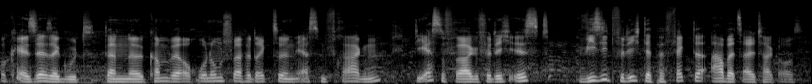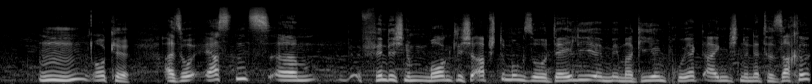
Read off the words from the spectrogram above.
Okay, sehr, sehr gut. Dann äh, kommen wir auch ohne Umschweife direkt zu den ersten Fragen. Die erste Frage für dich ist, wie sieht für dich der perfekte Arbeitsalltag aus? Mhm, okay, also erstens ähm, finde ich eine morgendliche Abstimmung, so daily im, im agilen Projekt eigentlich eine nette Sache.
